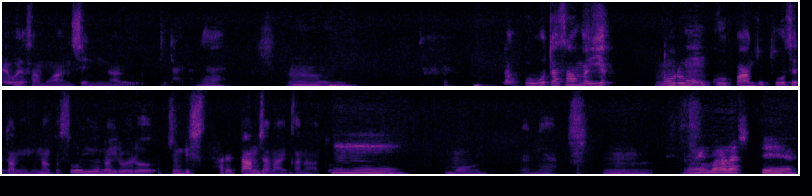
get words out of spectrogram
え大家さんも安心になるみたいなね。うん。なんかこう太田さんが家のローンこうバンと通せたのも、なんかそういうのいろいろ準備されたんじゃないかなとうん。思うんだよね。うん。この辺の話って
